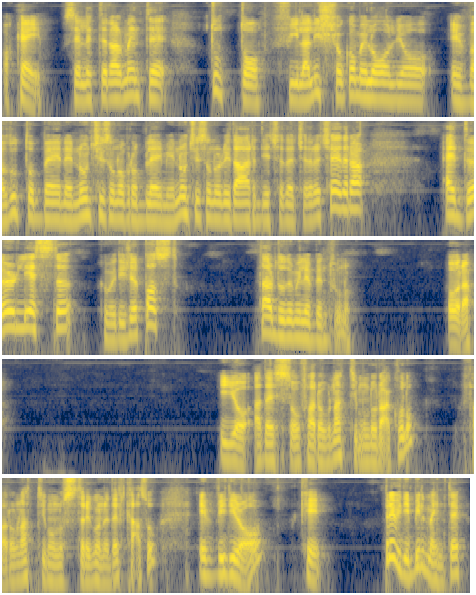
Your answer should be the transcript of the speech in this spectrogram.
Ok? Se letteralmente tutto fila liscio come l'olio e va tutto bene, non ci sono problemi e non ci sono ritardi, eccetera, eccetera, eccetera, at the earliest, come dice il post, tardo 2021. Ora, io adesso farò un attimo l'oracolo, farò un attimo lo stregone del caso e vi dirò che prevedibilmente,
